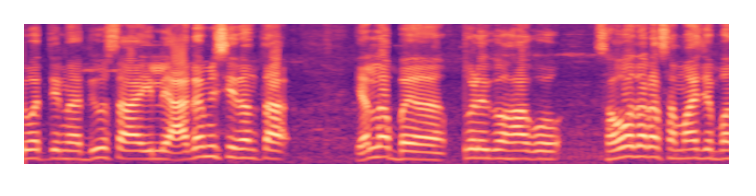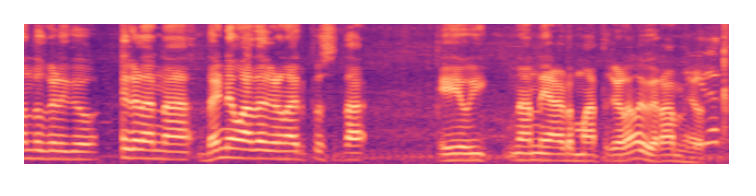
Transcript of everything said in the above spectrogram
ಇವತ್ತಿನ ದಿವಸ ಇಲ್ಲಿ ಆಗಮಿಸಿದಂಥ ಎಲ್ಲ ಬಗಳಿಗೂ ಹಾಗೂ ಸಹೋದರ ಸಮಾಜ ಬಂಧುಗಳಿಗೂ ಗಳನ್ನು ಧನ್ಯವಾದಗಳನ್ನ ಅರ್ಪಿಸುತ್ತಾ ಈ ನಾನು ಎರಡು ಮಾತುಗಳನ್ನು ವಿರಾಮ ಹೇಳ್ತೀನಿ.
